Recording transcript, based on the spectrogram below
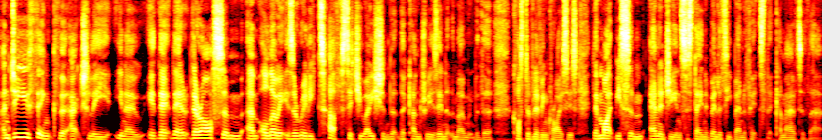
and do you think that actually, you know, it, there, there there are some, um, although it is a really tough situation that the country is in at the moment with the cost of living crisis, there might be some energy and sustainability benefits that come out of that.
